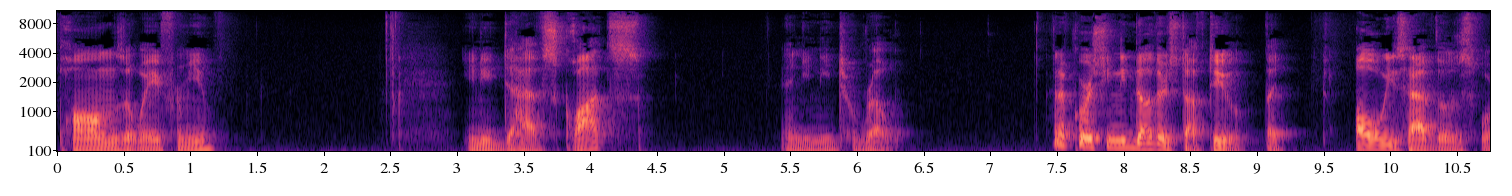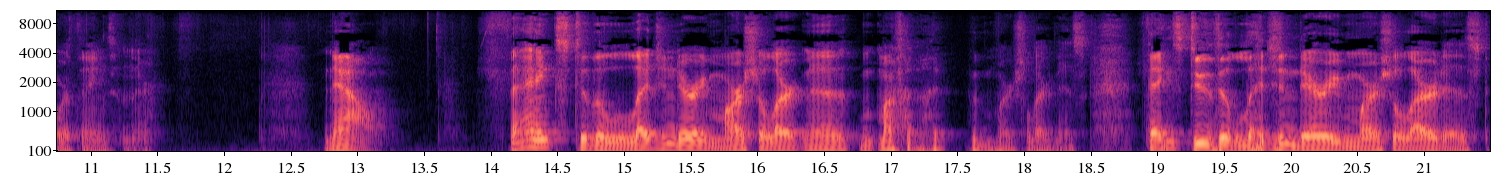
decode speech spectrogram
palms away from you. You need to have squats and you need to row. And of course, you need the other stuff too, but always have those four things in there. Now, thanks to the legendary martial artist, martial artist, thanks to the legendary martial artist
